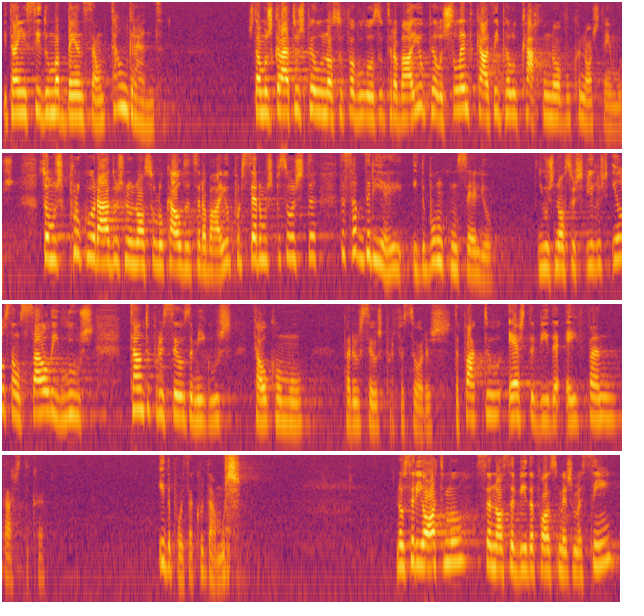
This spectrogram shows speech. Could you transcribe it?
e tem sido uma benção tão grande. Estamos gratos pelo nosso fabuloso trabalho, pela excelente casa e pelo carro novo que nós temos. Somos procurados no nosso local de trabalho por sermos pessoas de, de sabedoria e de bom conselho. E os nossos filhos, eles são sal e luz, tanto para os seus amigos, tal como para os seus professores. De facto, esta vida é fantástica. E depois acordamos. Não seria ótimo se a nossa vida fosse mesmo assim?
